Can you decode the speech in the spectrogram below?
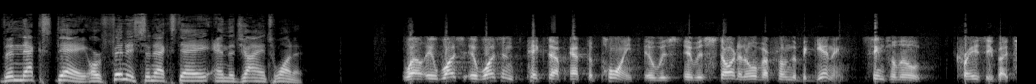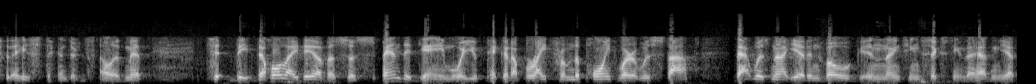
the next day or finished the next day, and the Giants won it. Well, it was it wasn't picked up at the point. It was it was started over from the beginning. Seems a little crazy by today's standards, I'll admit. The the whole idea of a suspended game where you pick it up right from the point where it was stopped, that was not yet in vogue in 1916. They hadn't yet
